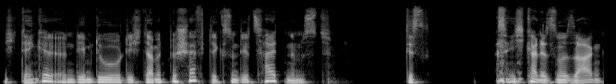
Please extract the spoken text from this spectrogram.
Ich denke, indem du dich damit beschäftigst und dir Zeit nimmst. Das, also ich kann jetzt nur sagen,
